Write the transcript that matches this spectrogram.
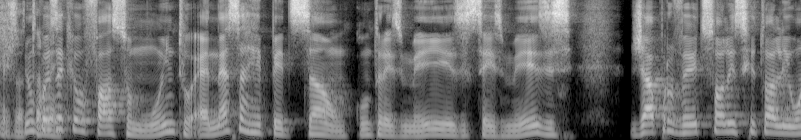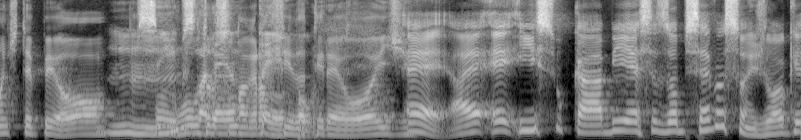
E Exatamente. uma coisa que eu faço muito é nessa repetição, com 3 meses, 6 meses, já aproveito e solicito ali o anti-TPO, Uhum. Sim, tá outra ganhando sonografia tempo. da tireoide. É, é, é, isso cabe essas observações. Logo que,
